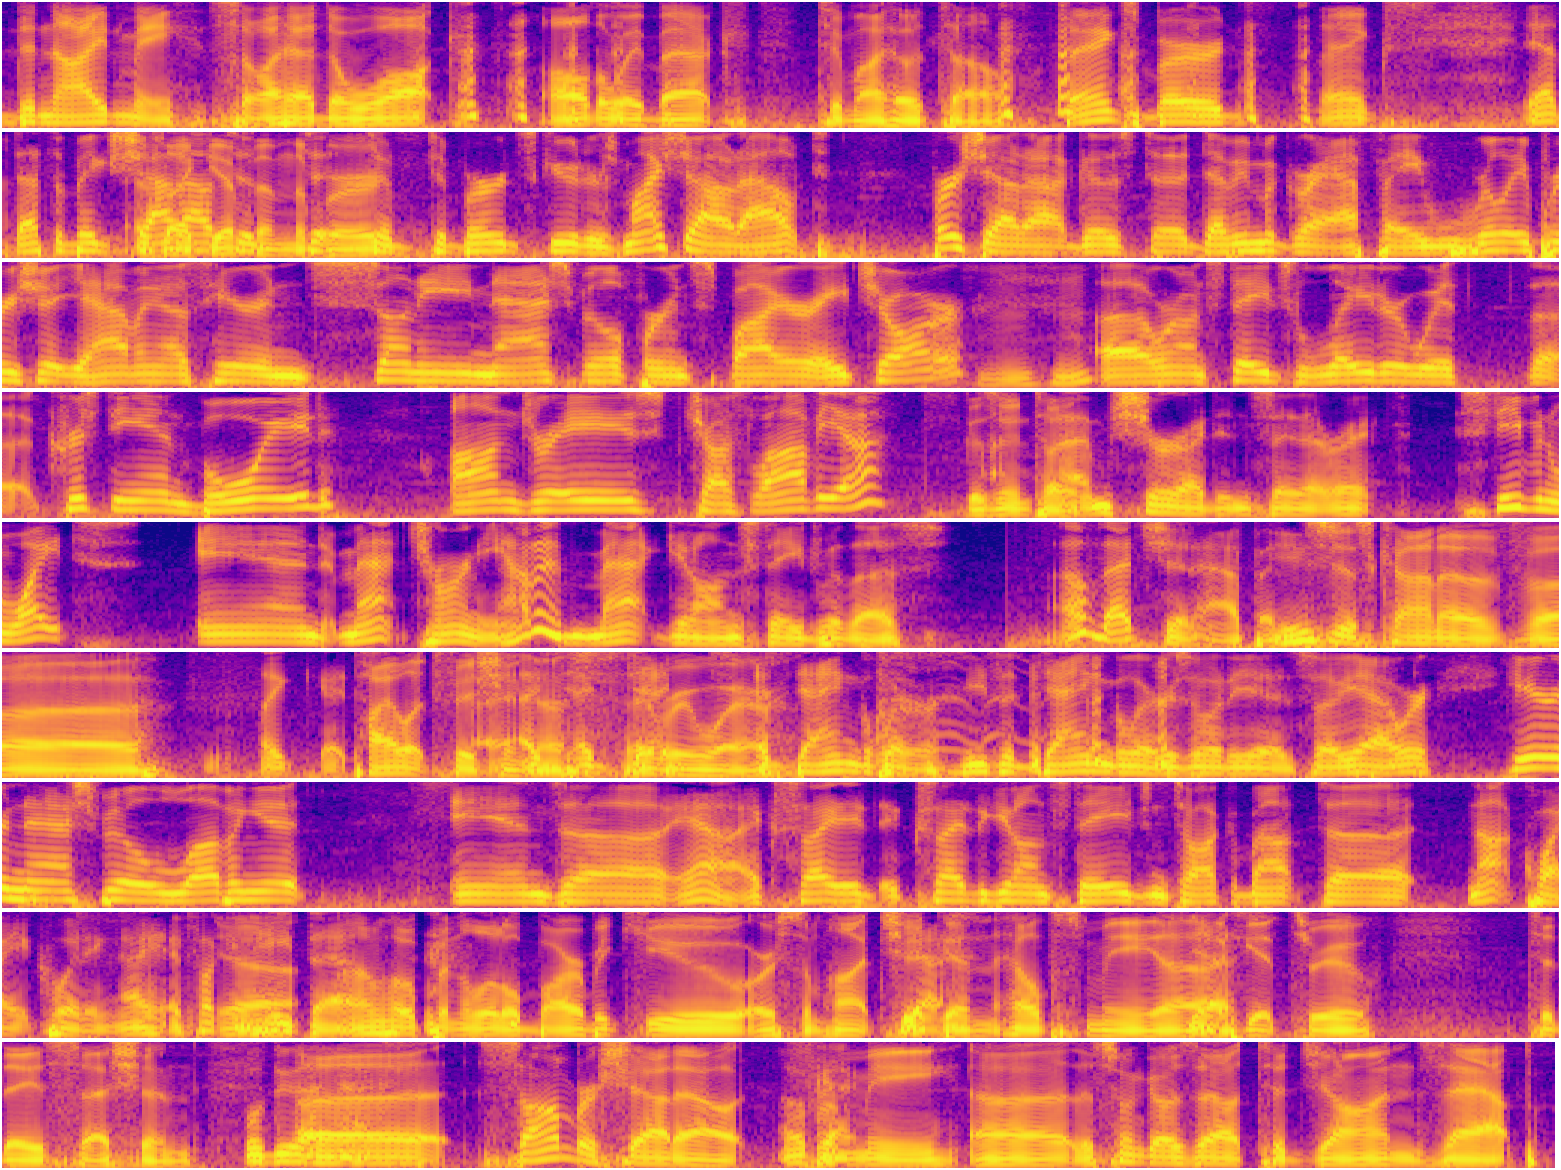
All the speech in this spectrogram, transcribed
denied me, so I had to walk all the way back to my hotel. Thanks, bird. Thanks. Yeah, that's a big shout I out to, the to, bird. To, to Bird Scooters. My shout out, first shout out goes to Debbie McGrath. I really appreciate you having us here in sunny Nashville for Inspire HR. Mm-hmm. Uh, we're on stage later with uh, Christiane Boyd, Andres Chaslavia. Gazoon type. I'm sure I didn't say that right. Stephen White and Matt Charney. How did Matt get on stage with us? How'd that shit happen? He's just kind of uh, like a- pilot fishing a- us a everywhere. A dangler. He's a dangler, is what he is. So yeah, we're here in Nashville, loving it, and uh, yeah, excited excited to get on stage and talk about uh, not quiet quitting. I, I fucking Yeah, hate that. I'm hoping a little barbecue or some hot chicken Yes. helps me uh, Yes. get through today's session. We'll do that uh, Somber shout out Okay. from me. Uh, this one goes out to John Zapp.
